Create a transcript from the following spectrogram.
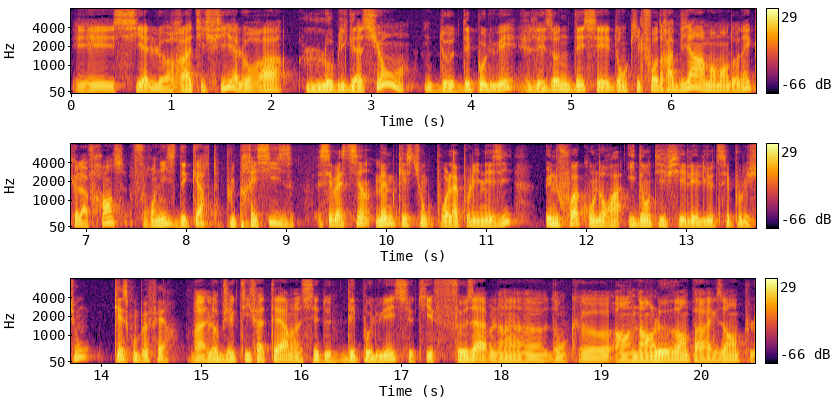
Et si elle le ratifie, elle aura l'obligation de dépolluer les zones d'essai. Donc il faudra bien à un moment donné que la France fournisse des cartes plus précises. Sébastien, même question que pour la Polynésie. Une fois qu'on aura identifié les lieux de ces pollutions, qu'est-ce qu'on peut faire? Bah, L'objectif à terme, c'est de dépolluer ce qui est faisable. hein. Donc, euh, en enlevant, par exemple,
